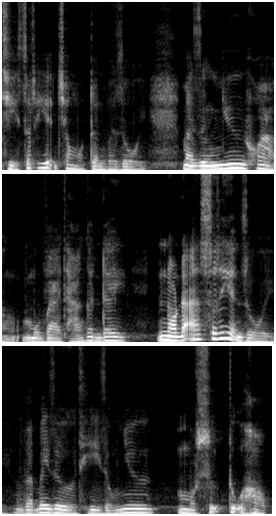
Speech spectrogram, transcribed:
chỉ xuất hiện trong một tuần vừa rồi, mà dường như khoảng một vài tháng gần đây, nó đã xuất hiện rồi. Và bây giờ thì giống như một sự tụ họp,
